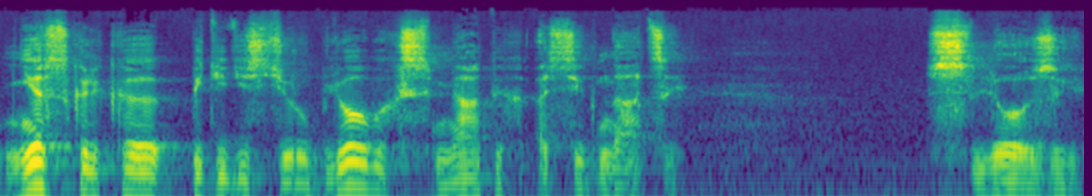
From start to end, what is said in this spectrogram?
несколько пятидесятирублевых смятых ассигнаций. Слезы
